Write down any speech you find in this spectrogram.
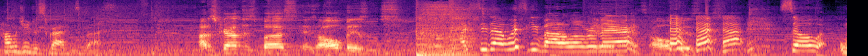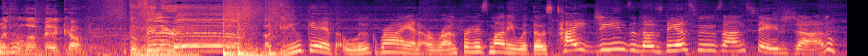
How would you describe this bus? I describe this bus as all business I see that whiskey bottle over there. it's all business. so, with a little bit of comfort. you give Luke Bryan a run for his money with those tight jeans and those dance moves on stage, John.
